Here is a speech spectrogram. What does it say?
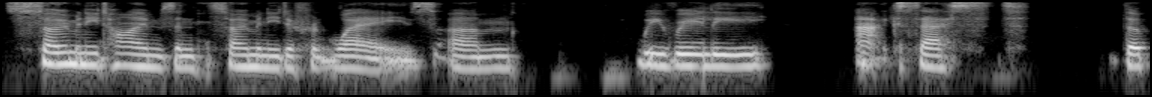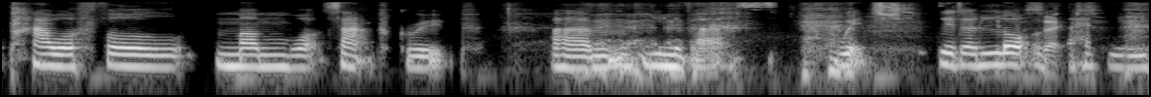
so many times in so many different ways. Um, we really accessed the powerful mum WhatsApp group um, universe, which did a lot of heavy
